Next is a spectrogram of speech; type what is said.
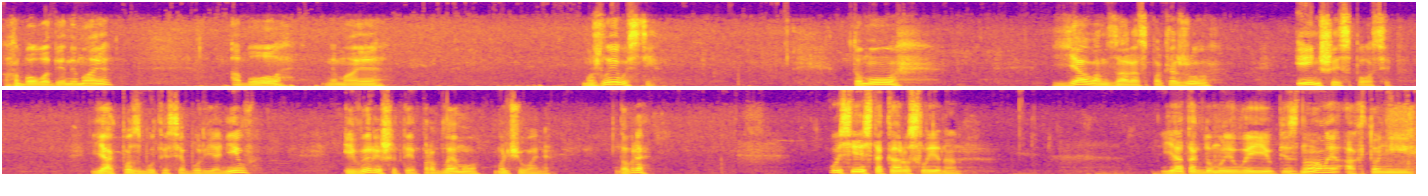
або води немає, або немає можливості. Тому я вам зараз покажу інший спосіб, як позбутися бур'янів і вирішити проблему мульчування. Добре? Ось є така рослина. Я так думаю, ви її впізнали, а хто ні,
